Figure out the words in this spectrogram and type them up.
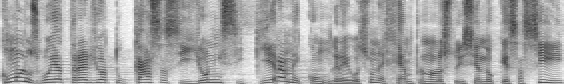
¿cómo los voy a traer yo a tu casa si yo ni siquiera me congrego? Es un ejemplo, no lo estoy diciendo que es así,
